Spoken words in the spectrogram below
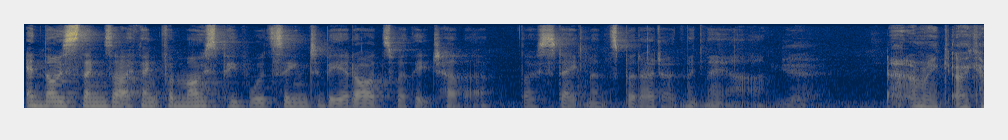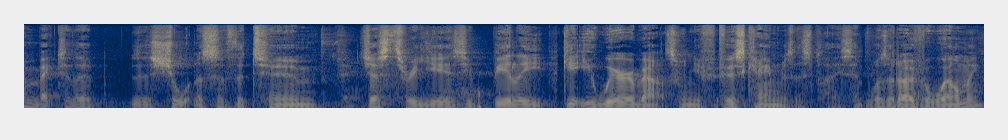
And those things, I think, for most people would seem to be at odds with each other, those statements, but I don't think they are. Yeah. I mean, I come back to the, the shortness of the term. Just three years, you barely get your whereabouts when you first came to this place. Was it overwhelming?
